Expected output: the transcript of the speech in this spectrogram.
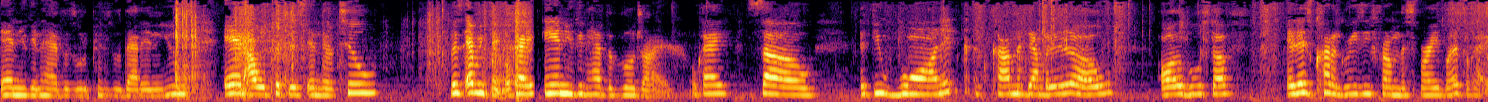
And you can have this little pencil that I didn't use. And I will put this in there too. There's everything, okay? And you can have the blow dryer, okay? So if you want it, comment down below all the blue stuff. It is kind of greasy from the spray, but it's okay.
